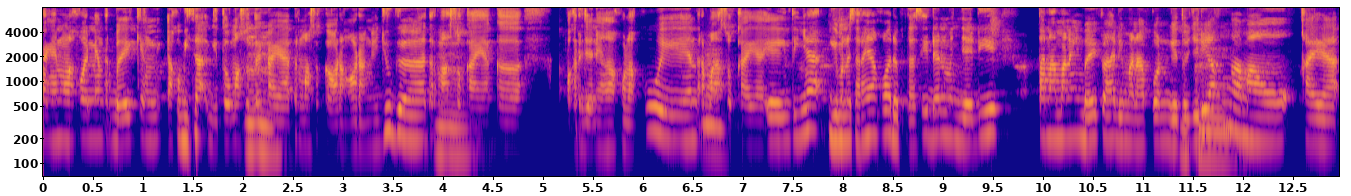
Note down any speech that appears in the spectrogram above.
pengen ngelakuin yang terbaik yang aku bisa gitu maksudnya Mm. kayak termasuk ke orang-orangnya juga termasuk Mm. kayak ke pekerjaan yang aku lakuin termasuk kayak ya intinya gimana caranya aku adaptasi dan menjadi tanaman yang baik lah di mana pun gitu jadi Oke. aku nggak mau kayak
